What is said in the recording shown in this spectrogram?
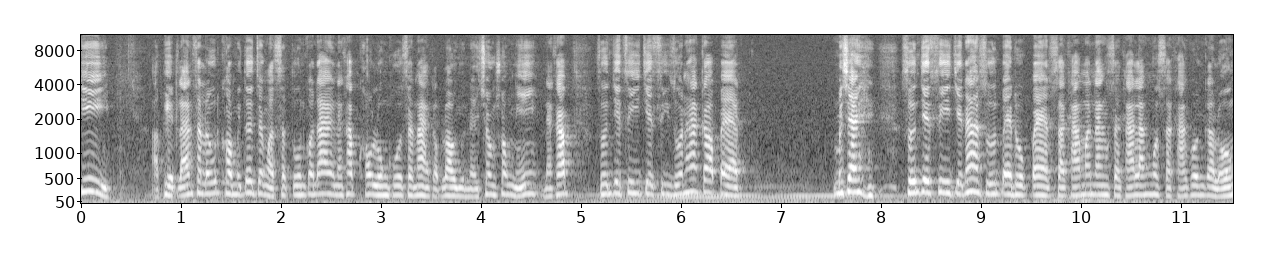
ที่เพจร้านสารวุฒิคอมพิวเตอร์จังหวัดสตูลก็ได้นะครับเขาลงโฆษณากับเราอยู่ในช่องช่องนี้นะครับส่วน7 4 7 4 0 5 9 8 ไม่ใช่0 7 4 7 5 0 8 6 8 สาขามานังสาขาลังมดสาขาคนกะหลง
